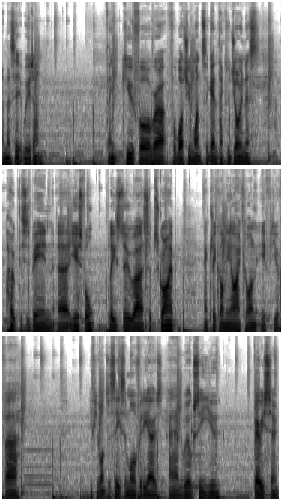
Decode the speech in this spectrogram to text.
And that's it we're done. Thank you for uh, for watching once again. Thanks for joining us. I hope this has been uh, useful. Please do uh, subscribe and click on the icon if you've uh, if you want to see some more videos and we'll see you very soon.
